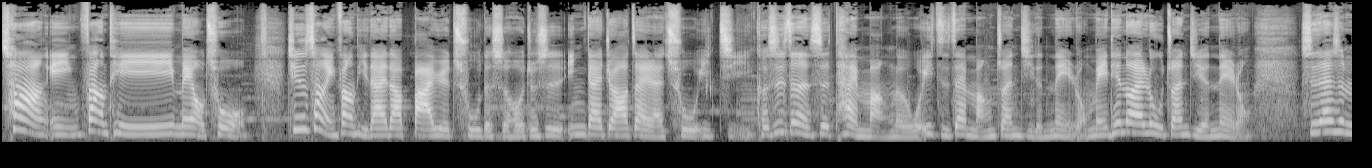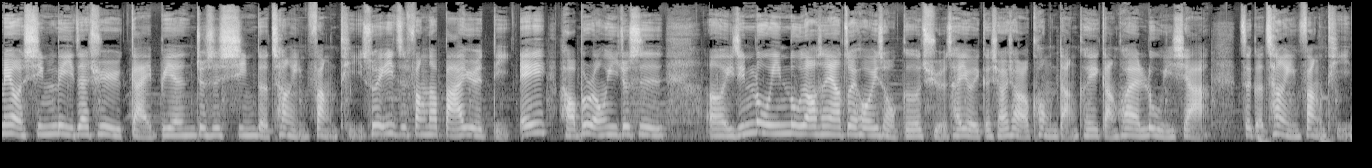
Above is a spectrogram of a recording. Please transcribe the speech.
畅饮放题，没有错。其实畅饮放题大概到八月初的时候，就是应该就要再来出一集，可是真的是太忙了，我一直在忙专辑的内容，每天都在录专辑的内容。实在是没有心力再去改编，就是新的唱饮放题，所以一直放到八月底。哎，好不容易就是，呃，已经录音录到剩下最后一首歌曲了，才有一个小小的空档，可以赶快录一下这个唱饮放题。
